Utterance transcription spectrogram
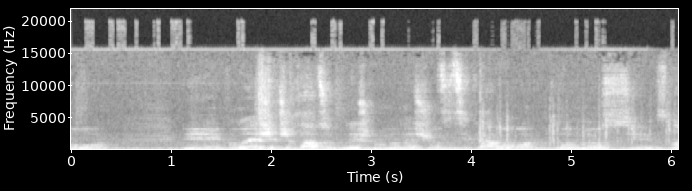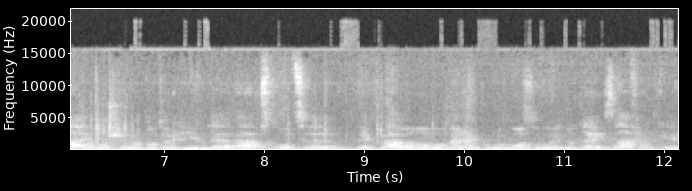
було. І коли я ще читав цю книжку, мене що зацікавило, то ми всі знаємо, що роботоргівля, рабство це, як правило, в Америку вивозили людей з Африки.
